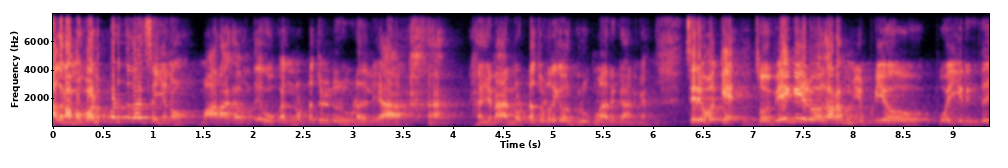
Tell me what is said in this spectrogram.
அதை நம்ம வலுப்படுத்த தான் செய்யணும். மாறாக வந்து உட்காந்து நொட்ட சொல்லிட்டு இருக்கக்கூடாது இல்லையா? ஏன்னா நொட்ட சொல்கிறதுக்கே ஒரு குரூப்லாம் இருக்கானுங்க. சரி ஓகே ஸோ வேங்கை விவகாரம் எப்படியோ போய் இருக்குது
